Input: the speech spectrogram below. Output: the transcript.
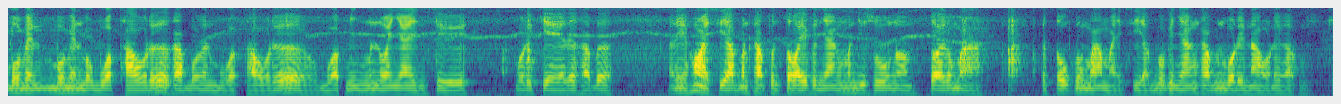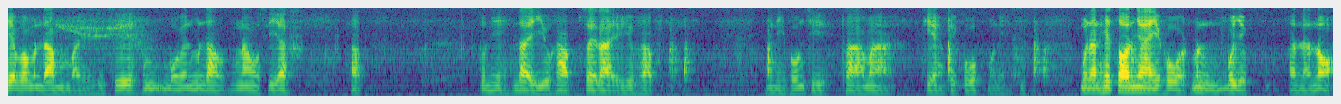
โบเมนโบเมนบักบวบเทาเด้อครับโบเมนบวบเทาเด้อบวบมันหน่วยใหญ่ซื้อบริเกเด้อครับเด้ออันนี้ห้อยเสียบมันครับเพิ่นต่อยเพิ่นยังมันอยู่สูงเนาะต่อยลงมากระตุกลงมาใหม่เสียบบ่เป็นยังครับ มันบ่ได้เนาเด้อครับแค่ว่ามันดำไปซื้อๆบ่แม่นมันดำเนาเสีย ตัวนี้ได้อยู่ครับ ใส่ได้อยู่ครับวันนี้ผมสิพามาเกียงใส่กบมื้อนี้มื้อนั้นเฮ็ดตอนใหญ่โพดมันบ่อยากอันนั้นเนาะ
